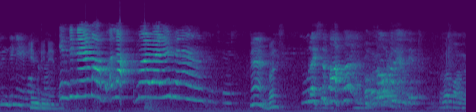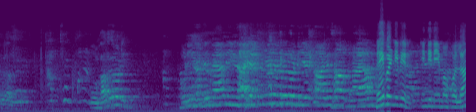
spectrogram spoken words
Hindi name Hindi name in the name of Allah mobile मैं बस। पूरा ही सुना। अछूता रोटी? थोड़ी खाती मैं नींद आ जाती है जब रोटी ये खा के साथ बनाया। नहीं पढ़नी फिर in the name of Allah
